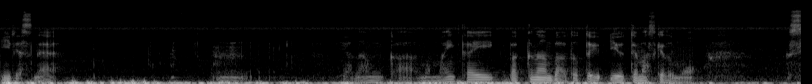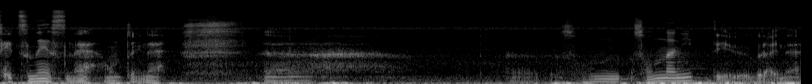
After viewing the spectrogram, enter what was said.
いいですね。うん。いやなんか、まあ、毎回バックナンバーだと言ってますけども切ねえっすね本当にね。そんそんなにっていうぐらいね。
